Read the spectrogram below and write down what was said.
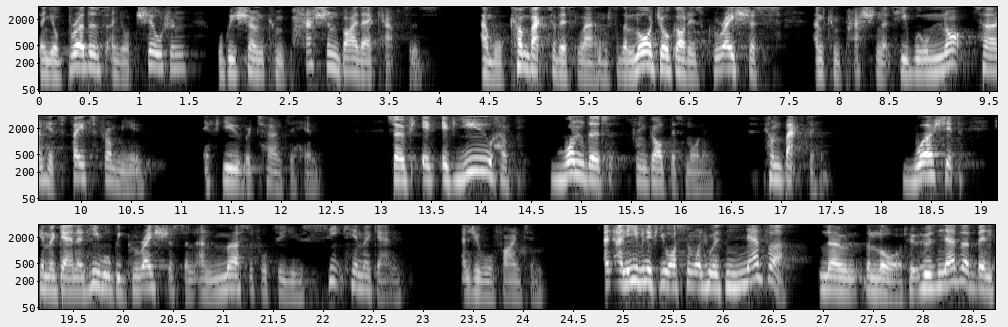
then your brothers and your children will be shown compassion by their captors and will come back to this land. For the Lord your God is gracious and compassionate. He will not turn his face from you if you return to him. So if, if, if you have wandered from God this morning, come back to him. Worship him again and he will be gracious and, and merciful to you. Seek him again and you will find him. And, and even if you are someone who has never known the Lord, who, who's never been,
